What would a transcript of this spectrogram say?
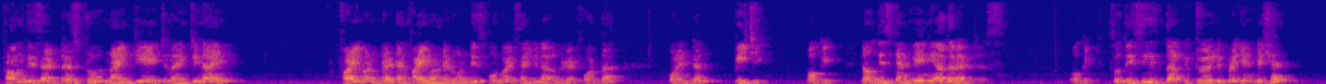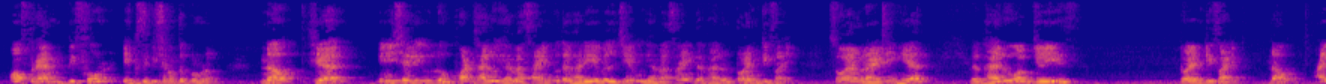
from this address to 98 99 500 and 501 these 4 bytes have been allocated for the pointer pj okay now this can be any other address. Okay so this is the pictorial representation of ram before execution of the program. Now here initially you look what value you have assigned to the variable j we have assigned the value 25 so i am writing here the value of j is 25 now i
